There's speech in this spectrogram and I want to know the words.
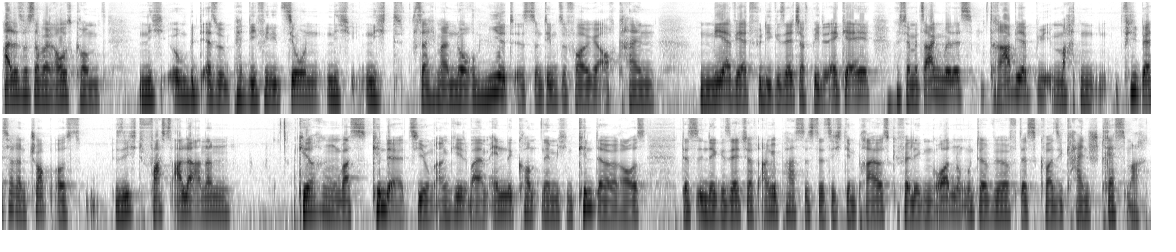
alles, was dabei rauskommt, nicht also per Definition nicht, nicht, sag ich mal, normiert ist und demzufolge auch kein Mehrwert für die Gesellschaft bietet. AKA, was ich damit sagen will, ist, Trabia macht einen viel besseren Job aus Sicht fast aller anderen Kirchen, was Kindererziehung angeht, weil am Ende kommt nämlich ein Kind raus, das in der Gesellschaft angepasst ist, das sich dem preisgefälligen Ordnung unterwirft, das quasi keinen Stress macht.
